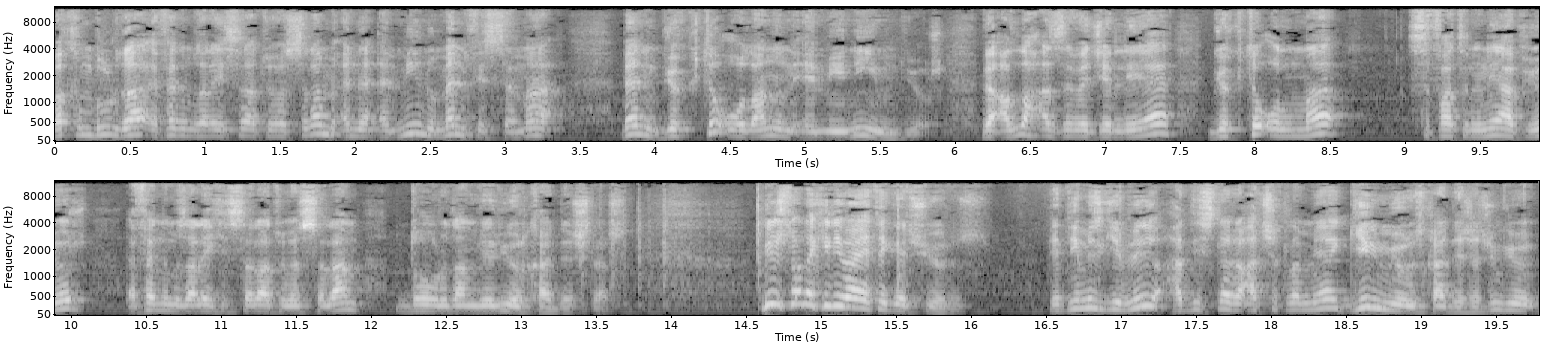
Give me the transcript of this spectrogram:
Bakın burada Efendimiz Aleyhisselatü Vesselam ene eminu men fis sema ben gökte olanın eminiyim diyor. Ve Allah Azze ve Celle'ye gökte olma sıfatını ne yapıyor? Efendimiz Aleyhisselatü Vesselam doğrudan veriyor kardeşler. Bir sonraki rivayete geçiyoruz. Dediğimiz gibi hadisleri açıklamaya girmiyoruz kardeşler. Çünkü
